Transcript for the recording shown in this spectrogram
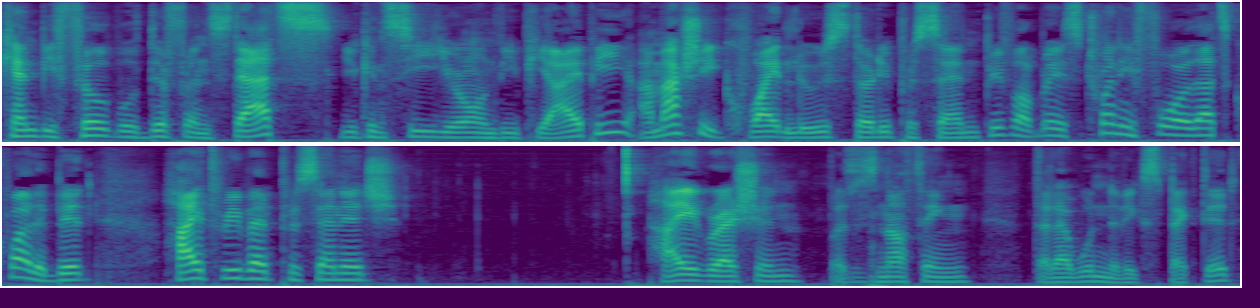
can be filled with different stats. You can see your own VPIP. I'm actually quite loose, 30%. Preflop raise 24, that's quite a bit. High 3-bet percentage, high aggression, but it's nothing that I wouldn't have expected.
